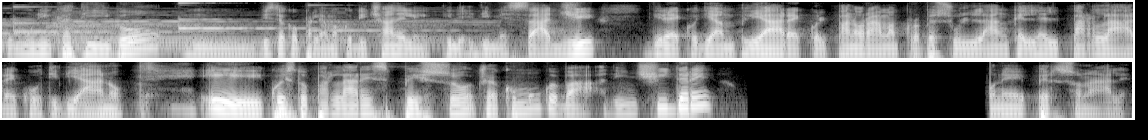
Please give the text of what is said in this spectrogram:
comunicativo, mh, visto che parliamo ecco, di channeling, quindi di messaggi, direi ecco, di ampliare quel panorama proprio sull'anche nel parlare quotidiano e questo parlare spesso cioè comunque va ad incidere personale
